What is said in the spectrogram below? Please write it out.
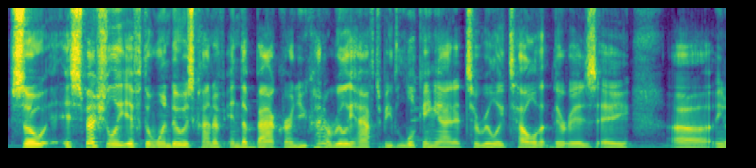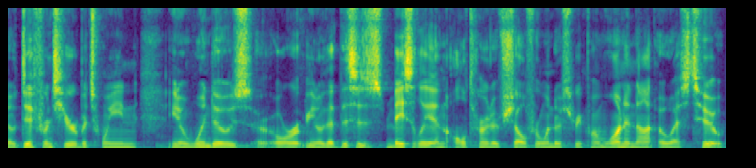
So especially if the window is kind of in the background, you kind of really have to be looking at it to really tell that there is a uh, you know difference here between you know Windows or, or, you know that this is basically an alternative shell for Windows 3.1 and not OS 2.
